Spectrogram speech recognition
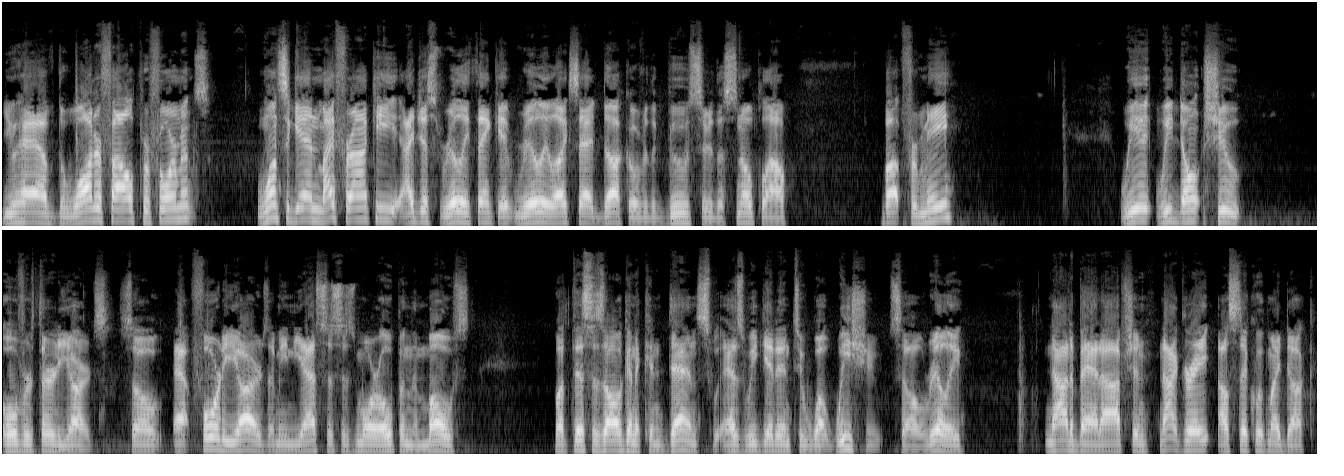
you have the waterfowl performance. Once again, my Franchi, I just really think it really likes that duck over the goose or the snowplow. But for me, we we don't shoot over 30 yards. So at 40 yards, I mean, yes, this is more open than most, but this is all going to condense as we get into what we shoot. So really, not a bad option. Not great. I'll stick with my duck.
